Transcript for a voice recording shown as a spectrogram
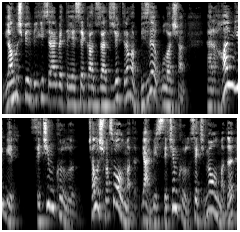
yanlış bir bilgisi elbette YSK düzeltecektir ama bize ulaşan herhangi bir seçim kurulu çalışması olmadı. Yani bir seçim kurulu seçimi olmadı.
